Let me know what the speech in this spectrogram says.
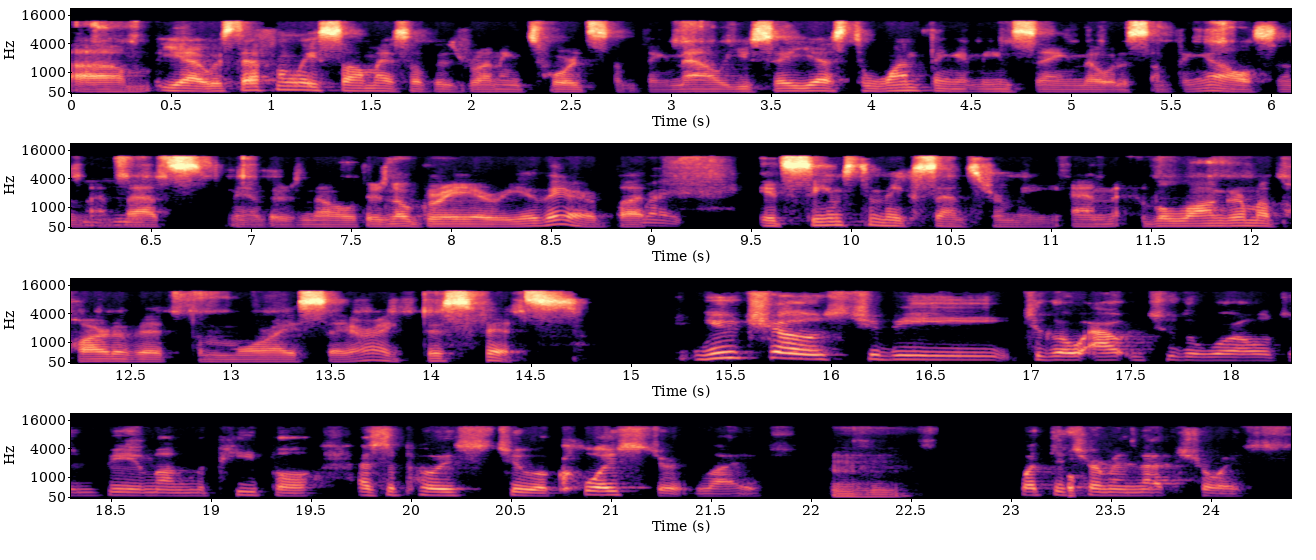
um, yeah, I was definitely saw myself as running towards something. Now, you say yes to one thing, it means saying no to something else, and, mm-hmm. and that's you know there's no there's no gray area there, but. Right. It seems to make sense for me. And the longer I'm a part of it, the more I say, all right, this fits you chose to be to go out into the world and be among the people as opposed to a cloistered life mm-hmm. what determined that choice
